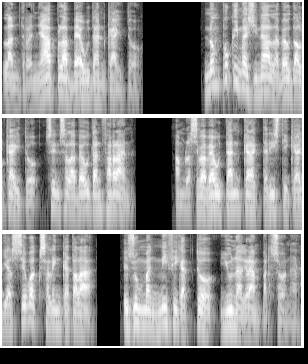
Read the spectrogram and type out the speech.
l'entranyable veu d'en Kaito. No em puc imaginar la veu del Kaito sense la veu d'en Ferran. Amb la seva veu tan característica i el seu excel·lent català, és un magnífic actor i una gran persona.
